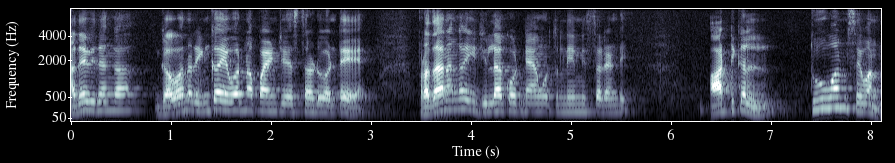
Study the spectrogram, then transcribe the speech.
అదేవిధంగా గవర్నర్ ఇంకా ఎవరిని అపాయింట్ చేస్తాడు అంటే ప్రధానంగా ఈ జిల్లా కోర్టు న్యాయమూర్తులు నియమిస్తాడండి. ఆర్టికల్ టూ వన్ సెవెన్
